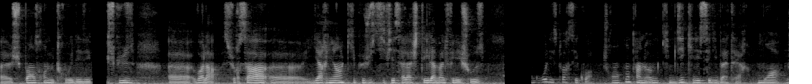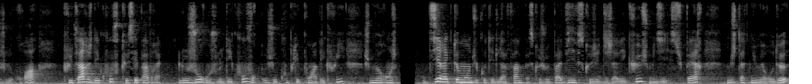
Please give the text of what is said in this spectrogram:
euh, je suis pas en train de lui trouver des excuses. Euh, voilà, sur ça, il euh, n'y a rien qui peut justifier sa lâcheté, il a mal fait les choses. En gros, l'histoire, c'est quoi? Je rencontre un homme qui me dit qu'il est célibataire. Moi, je le crois. Plus tard, je découvre que c'est pas vrai. Le jour où je le découvre, je coupe les ponts avec lui, je me range directement du côté de la femme parce que je veux pas vivre ce que j'ai déjà vécu. Je me dis super, mais je date numéro 2.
